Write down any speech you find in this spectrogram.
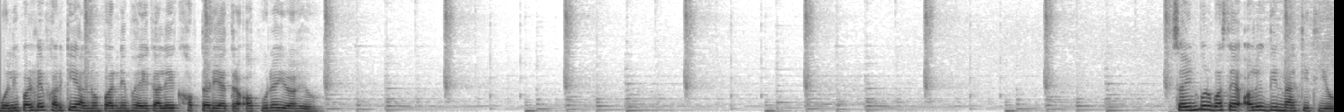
भोलिपल्टै फर्किहाल्नु पर्ने भएकाले खप्तर यात्रा अपुरै रह्यो। चैनपुर बसाइ अलिक दिन बाँकी थियो।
